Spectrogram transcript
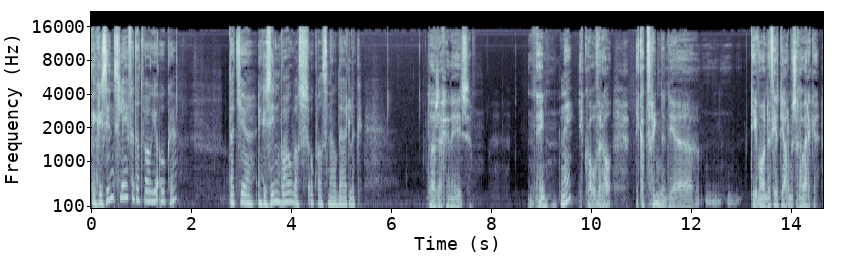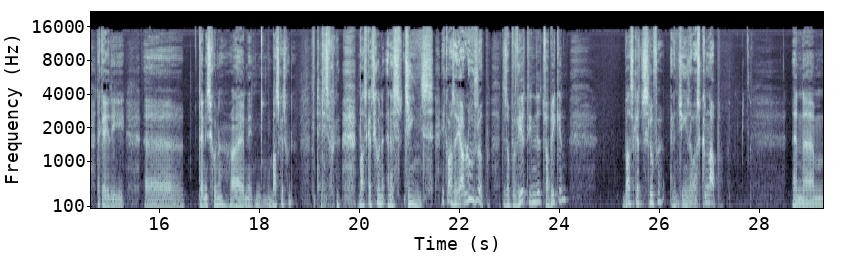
Een gezinsleven, dat wou je ook, hè? Dat je een gezin wou, was ook wel snel duidelijk. Daar zeg je ineens. Nee, Nee? ik wou overal. Ik had vrienden die, eh, die de 14 jaar moesten gaan werken. Dan kreeg je die eh tennisschoenen, eh, nee, basketschoenen. Tennisschoenen, basketschoenen en een jeans. Ik was er jaloers op. Dus op een 14e, het fabriek in, basketsloeven en een jeans, dat was knap. En, ehm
